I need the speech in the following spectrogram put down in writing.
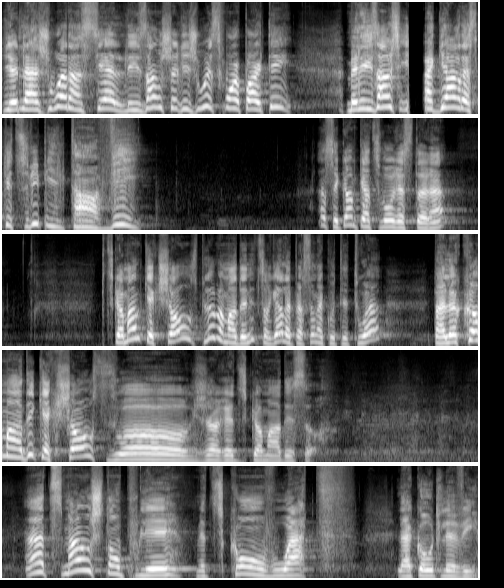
il y a de la joie dans le ciel. Les anges se réjouissent, font un party. Mais les anges, ils regardent à ce que tu vis puis ils t'envient. Ah, c'est comme quand tu vas au restaurant, tu commandes quelque chose, puis là, à un moment donné, tu regardes la personne à côté de toi, puis elle a commandé quelque chose, tu dis Oh, j'aurais dû commander ça. Hein, tu manges ton poulet, mais tu convoites la côte levée.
